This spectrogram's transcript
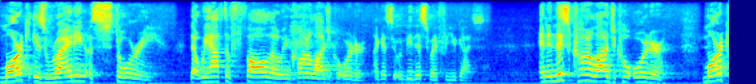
Mark is writing a story that we have to follow in chronological order. I guess it would be this way for you guys. And in this chronological order, Mark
